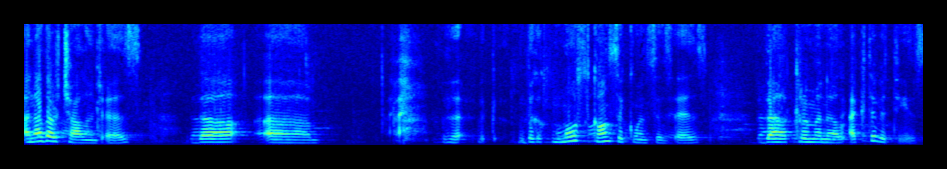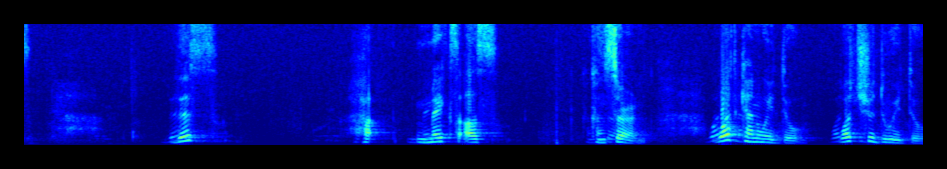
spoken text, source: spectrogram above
another challenge is the, um, the, the most consequences is the criminal activities. This makes us concerned. What can we do? What should we do?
